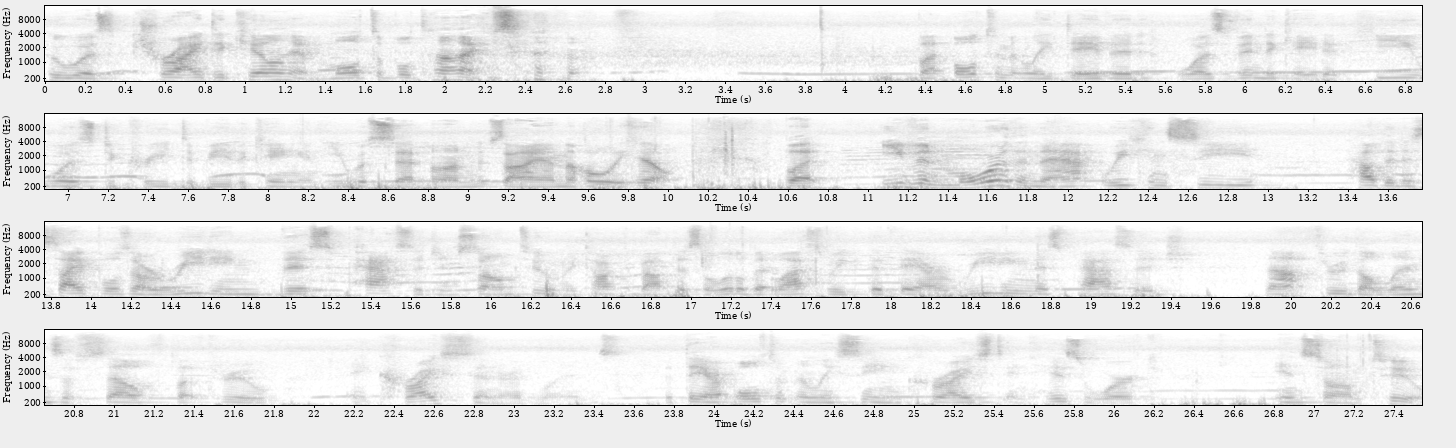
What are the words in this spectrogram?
who was tried to kill him multiple times. But ultimately, David was vindicated. He was decreed to be the king, and he was set on Zion, the holy hill. But even more than that, we can see how the disciples are reading this passage in Psalm 2. And we talked about this a little bit last week that they are reading this passage not through the lens of self, but through a Christ centered lens. That they are ultimately seeing Christ in his work in Psalm 2.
